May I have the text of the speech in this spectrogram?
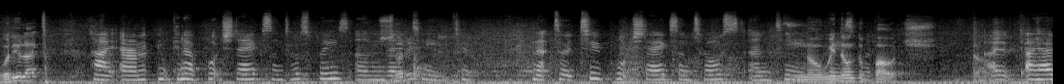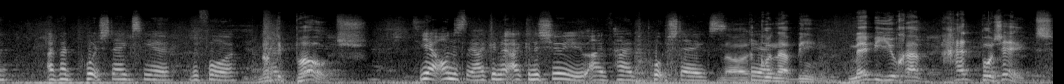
What do you like? Hi, um, can I have poached eggs on toast, please? And uh, Sorry? tea. Two. No, sorry, two poached eggs on toast and tea. No, we please. don't do pouch. I, I had, I've had poached eggs here before. Not the pouch. Yeah, honestly, I can, I can assure you, I've had poached eggs. No, it here. couldn't have been. Maybe you have had poached eggs,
